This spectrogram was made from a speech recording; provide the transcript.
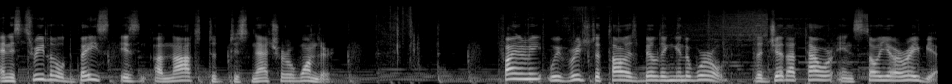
and its three-lobed base is a nod to this natural wonder. Finally, we've reached the tallest building in the world, the Jeddah Tower in Saudi Arabia.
